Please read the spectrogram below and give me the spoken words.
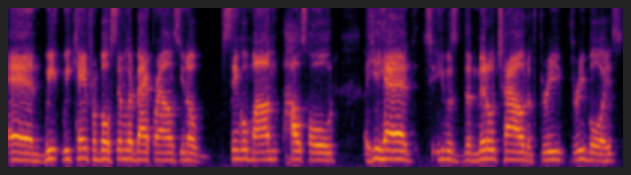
And we we came from both similar backgrounds, you know, single mom household he had he was the middle child of three three boys.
